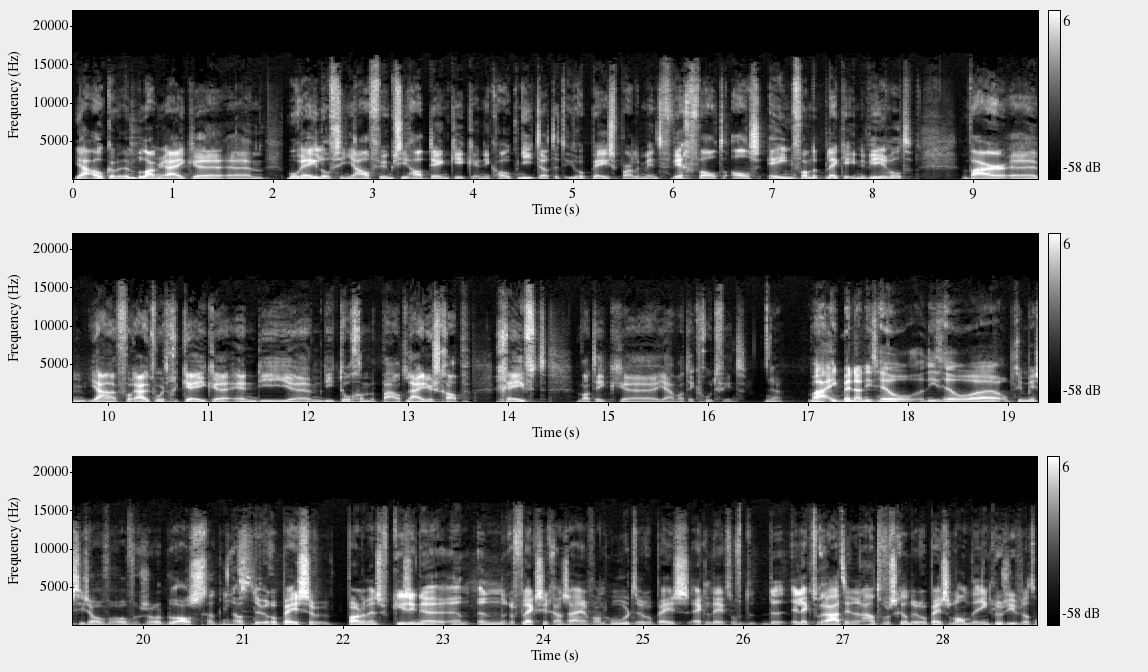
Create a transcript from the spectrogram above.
ja, ook een, belangrijke um, morele of signaalfunctie had, denk ik. En ik hoop niet dat het Europees parlement wegvalt als een van de plekken in de wereld waar um, ja, vooruit wordt gekeken en die, um, die toch een bepaald leiderschap geeft, wat ik, uh, ja, wat ik goed vind. Ja. Maar ik ben daar niet heel, niet heel uh, optimistisch over, overigens. Hoor. Ik bedoel, als, als de Europese parlementsverkiezingen een, een, reflectie gaan zijn van hoe het Europees elect, of de, de electoraat in een aantal verschillende Europese landen, inclusief, dat,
